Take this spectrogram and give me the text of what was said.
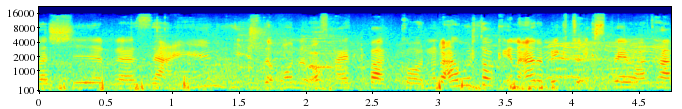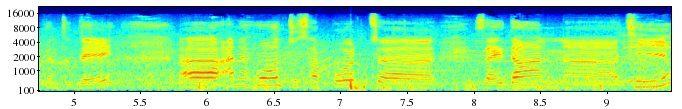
Bachir Zaim. He is the owner of Hyde Park Corner. I will talk in Arabic to explain what happened today. Uh, i want to support uh, uh, team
